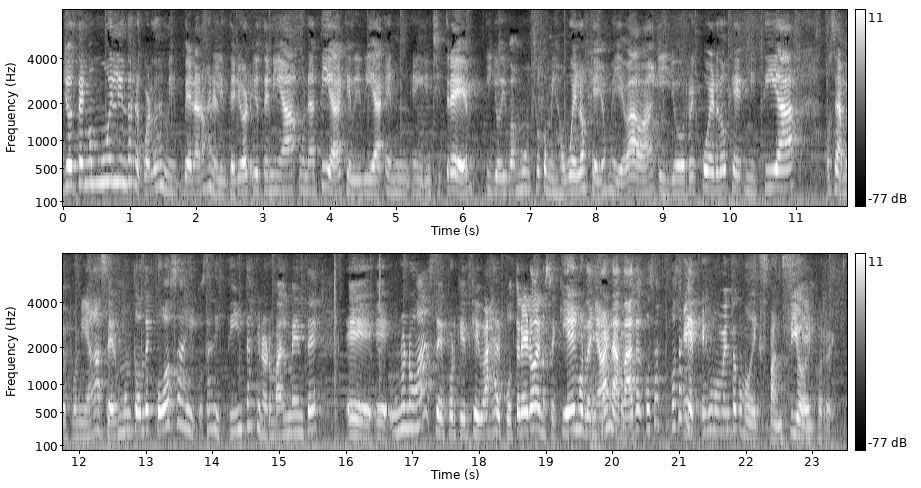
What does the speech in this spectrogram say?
yo tengo muy lindos recuerdos de mis veranos en el interior. Yo tenía una tía que vivía en, en, en Chitré y yo iba mucho con mis abuelos que ellos me llevaban y yo recuerdo que mi tía, o sea, me ponían a hacer un montón de cosas y cosas distintas que normalmente eh, eh, uno no hace porque que ibas al potrero de no sé quién, ordeñabas la vaca, cosas, cosas que es, un momento como de expansión. es correcto.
